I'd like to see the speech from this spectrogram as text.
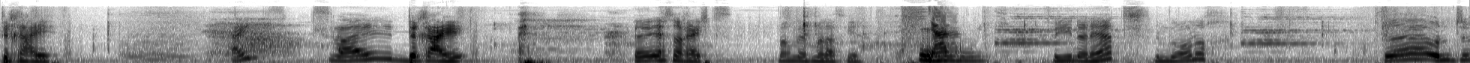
drei. Eins, zwei, drei. Äh, erst nach rechts. Machen wir erstmal das hier. Ja, gut. Für jeden ein Herz. Nimm du auch noch. Ja, und.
